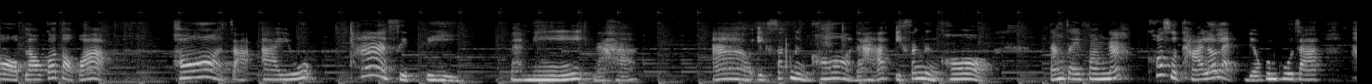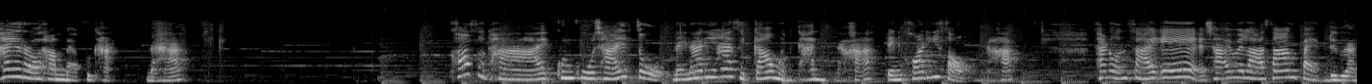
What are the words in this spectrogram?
ตอบเราก็ตอบว่า พ่อจะอายุ 50 ปี แบบนี้นะคะ อ้าว อีกสักหนึ่งข้อนะคะ อีกสักหนึ่งข้อ ตั้งใจฟังนะ ข้อสุดท้ายแล้วแหละ เดี๋ยวคุณครูจะให้เราทำแบบฝึกหัดนะคะ ข้อสุดท้ายคุณครูใช้โจทย์ในหน้าที่ 59 เหมือนกันนะคะ เป็นข้อที่ 2 นะคะ ถนนสาย A ใช้เวลาสร้าง 8 เดือน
